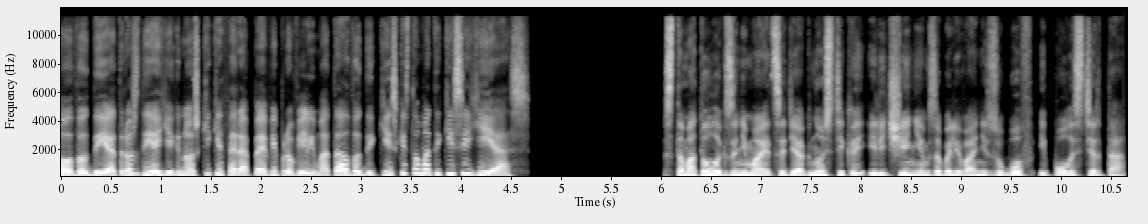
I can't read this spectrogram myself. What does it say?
Ο οδοντίατρος διαγιγνώσκει και θεραπεύει προβλήματα οδοντικής και στοματικής υγείας. Стоматолог занимается диагностикой и лечением заболеваний зубов и полости рта.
